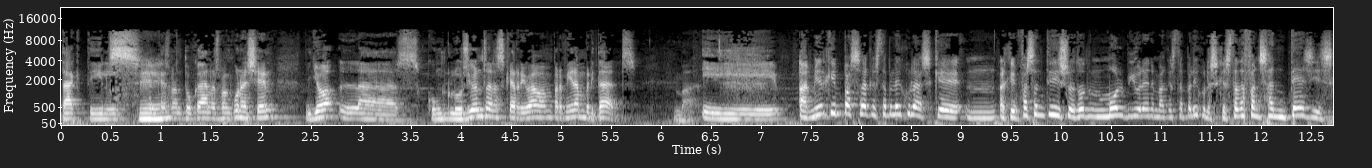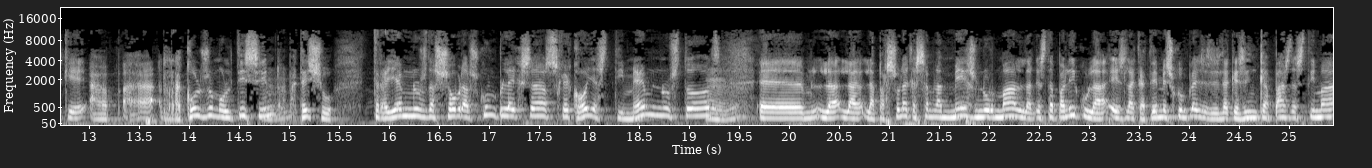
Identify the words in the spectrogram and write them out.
tàctil Sí. que es van tocant, es van coneixent jo les conclusions a les que arribaven per mi eren veritats Vale. i A mi el que em passa d'aquesta pel·lícula és que mm, el que em fa sentir sobretot molt violent amb aquesta pel·lícula és que està defensant tesis que a, a, recolzo moltíssim, mm. repeteixo traiem-nos de sobre els complexes que coi, estimem-nos tots mm. eh, la, la, la persona que sembla més normal d'aquesta pel·lícula és la que té més complexes, és la que és incapaç d'estimar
